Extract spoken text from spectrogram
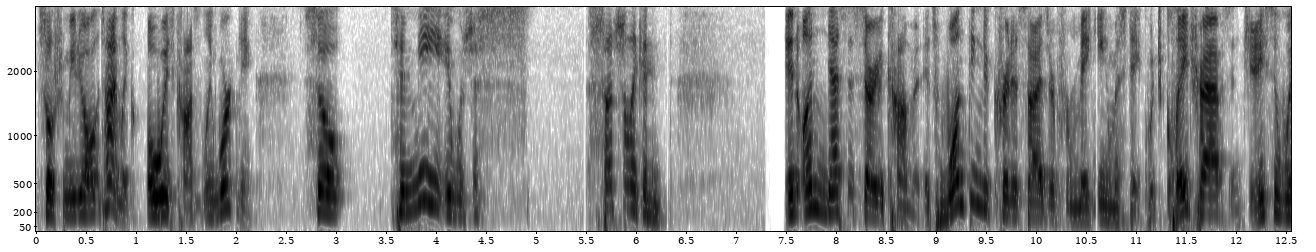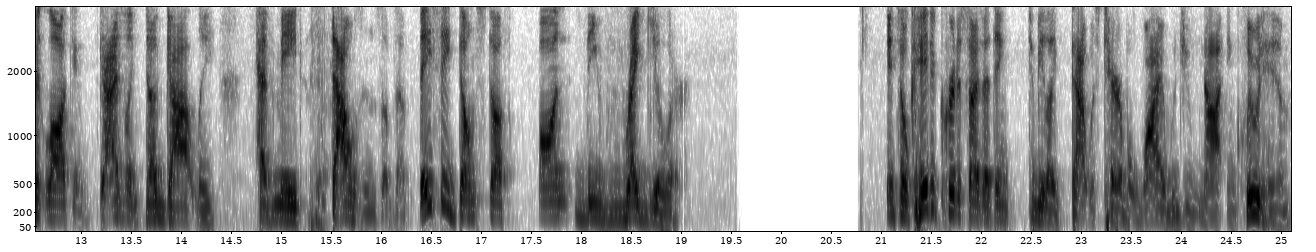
social media all the time, like always constantly working. So to me, it was just such like a an unnecessary comment. It's one thing to criticize her for making a mistake, which Clay Travis and Jason Whitlock and guys like Doug Gottlieb have made thousands of them. They say dumb stuff on the regular it's okay to criticize, I think, to be like, that was terrible. Why would you not include him?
